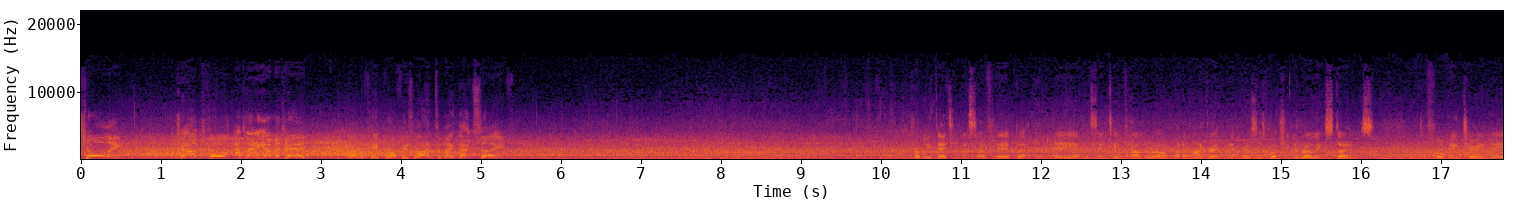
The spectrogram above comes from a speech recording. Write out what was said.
Surely. Chance for Atletico Madrid. Well, the keeper off his line to make that save. Probably dating myself here, but the uh, Vicente Calderon, one of my great memories is watching the Rolling Stones performing during the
